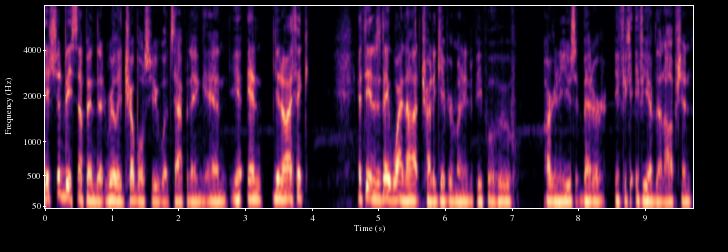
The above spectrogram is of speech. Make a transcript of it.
it should be something that really troubles you. What's happening, and and you know, I think at the end of the day, why not try to give your money to people who are going to use it better if you if you have that option,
